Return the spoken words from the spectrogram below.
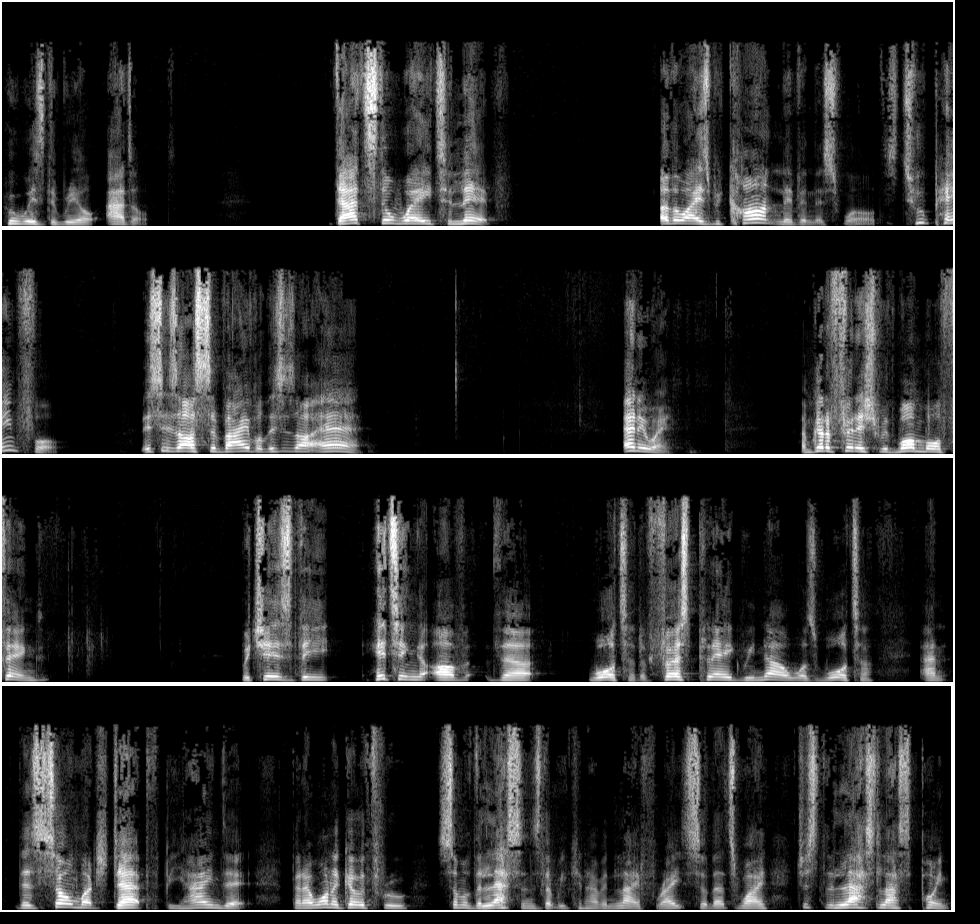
who is the real adult. That's the way to live. Otherwise, we can't live in this world. It's too painful. This is our survival, this is our air. Anyway, I'm going to finish with one more thing, which is the hitting of the water. The first plague we know was water, and there's so much depth behind it. But I want to go through some of the lessons that we can have in life, right? So that's why just the last, last point,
